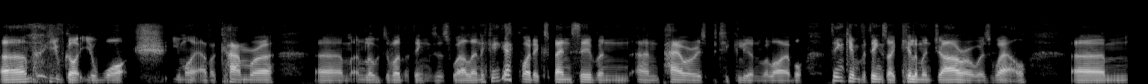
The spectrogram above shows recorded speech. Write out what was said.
Um, you've got your watch. You might have a camera. Um, and loads of other things as well. And it can get quite expensive, and and power is particularly unreliable. Thinking for things like Kilimanjaro as well, um,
